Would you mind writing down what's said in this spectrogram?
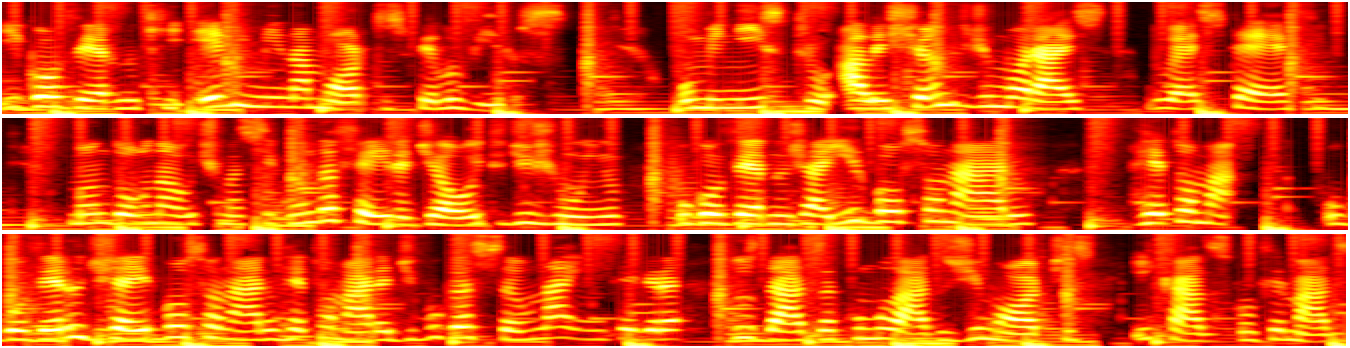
e governo que elimina mortos pelo vírus. O ministro Alexandre de Moraes, do STF, mandou na última segunda-feira, dia 8 de junho, o governo Jair Bolsonaro retomar o governo de Jair Bolsonaro retomar a divulgação na íntegra dos dados acumulados de mortes e casos confirmados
